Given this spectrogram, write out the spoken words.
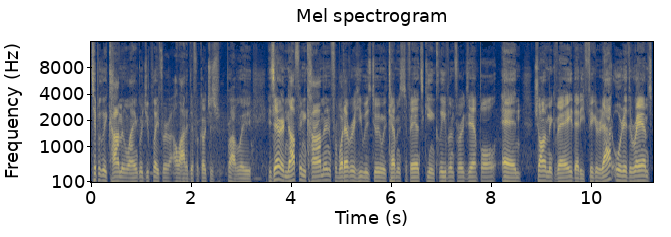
typically common language? You play for a lot of different coaches, probably. Is there enough in common for whatever he was doing with Kevin Stefanski in Cleveland, for example, and Sean McVay that he figured it out, or did the Rams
